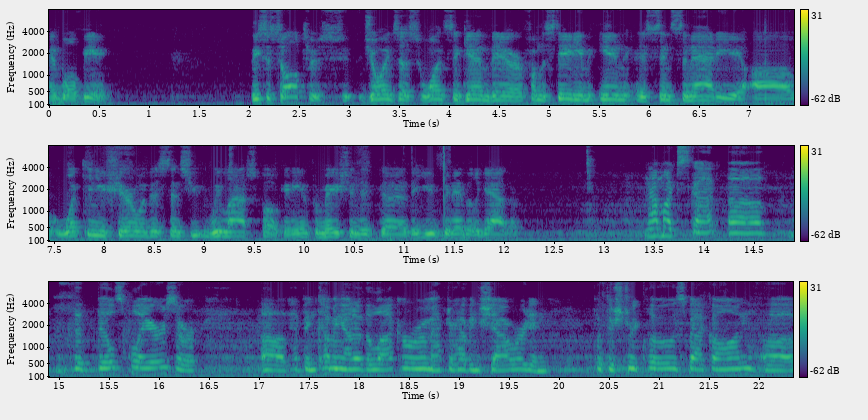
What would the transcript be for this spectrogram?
and well-being. Lisa Salters joins us once again there from the stadium in Cincinnati. Uh, what can you share with us since you, we last spoke? Any information that uh, that you've been able to gather? Not much, Scott. Uh, Are uh, have been coming out of the locker room after having showered and put their street clothes back on. Uh,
